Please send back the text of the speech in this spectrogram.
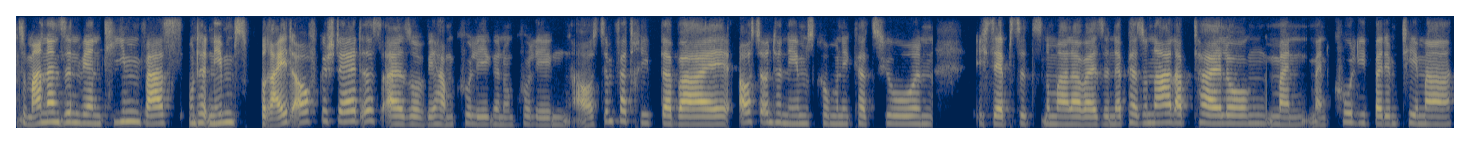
Zum anderen sind wir ein Team, was unternehmensbreit aufgestellt ist. Also wir haben Kolleginnen und Kollegen aus dem Vertrieb dabei, aus der Unternehmenskommunikation, ich selbst sitze normalerweise in der Personalabteilung. Mein, mein Co-Lead bei dem Thema,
